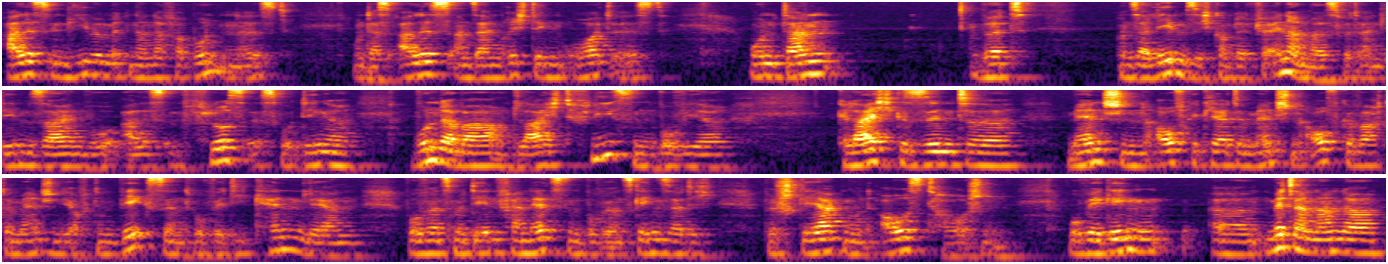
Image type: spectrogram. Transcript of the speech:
alles in Liebe miteinander verbunden ist und dass alles an seinem richtigen Ort ist. Und dann wird unser Leben sich komplett verändern, weil es wird ein Leben sein, wo alles im Fluss ist, wo Dinge wunderbar und leicht fließen, wo wir gleichgesinnte Menschen, aufgeklärte Menschen, aufgewachte Menschen, die auf dem Weg sind, wo wir die kennenlernen, wo wir uns mit denen vernetzen, wo wir uns gegenseitig bestärken und austauschen, wo wir gegen, äh, miteinander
